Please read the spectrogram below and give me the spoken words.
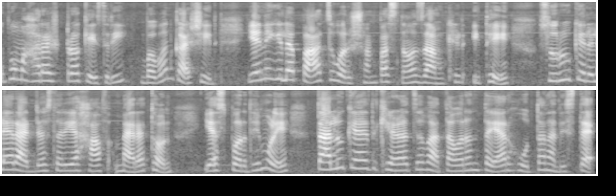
उपमहाराष्ट्र केसरी बबन काशीद यांनी गेल्या पाच वर्षांपासून जामखेड इथे सुरू केलेल्या राज्यस्तरीय हाफ मॅरेथॉन या स्पर्धेमुळे तालुक्यात खेळाचं वातावरण तयार होताना दिसतंय.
